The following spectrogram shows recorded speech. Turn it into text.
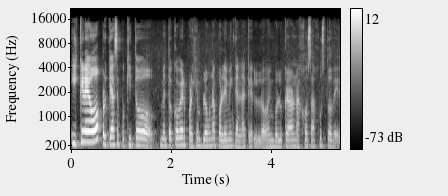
Y creo, porque hace poquito me tocó ver, por ejemplo, una polémica en la que lo involucraron a Josa justo de,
